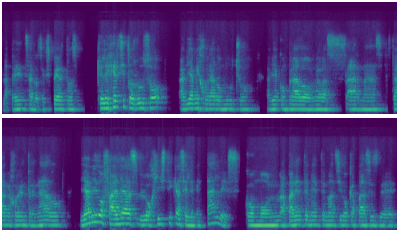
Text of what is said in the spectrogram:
la prensa, los expertos, que el ejército ruso había mejorado mucho, había comprado nuevas armas, estaba mejor entrenado, y ha habido fallas logísticas elementales, como aparentemente no han sido capaces de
